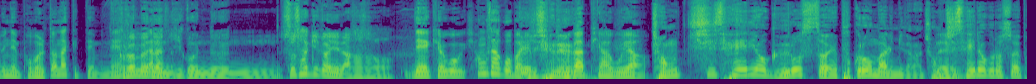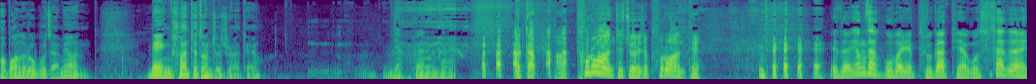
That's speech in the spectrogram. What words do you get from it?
왜냐면 법원을 떠났기 때문에. 그러면은 따라서- 이거는 수사기관이 나서서 네, 결국 형사 고발이 이제는- 불가피하고요. 정치 세력으로서의 부끄러운 말입니다만 정치 네. 세력으로서의 법원으로 보자면 맹수한테 던져줘야 돼요. 약간 뭐 아까 아, 프로한테 줘야죠. 프로한테. 그래서 형사 고발이 불가피하고 수사가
